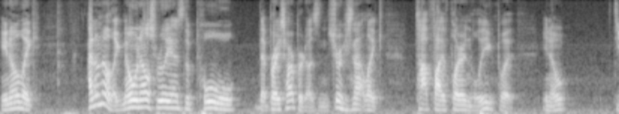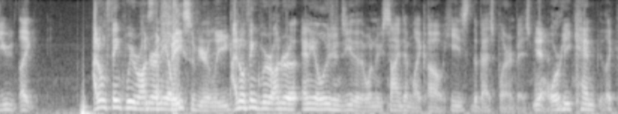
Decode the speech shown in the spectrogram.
You know, like I don't know, like no one else really has the pull that Bryce Harper does. And sure, he's not like top five player in the league, but you know, do you like? I don't think we were He's under any. face of your league. I don't think we were under any illusions either that when we signed him, like, oh, he's the best player in baseball, Yeah. or he can be like,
